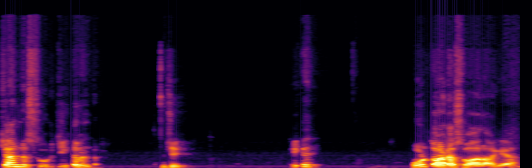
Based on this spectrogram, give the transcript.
ਚੰਨ ਸੂਰਜੀ ਕੈਲੰਡਰ। ਜੀ। ਠੀਕ ਹੈ ਜੀ? ਹੁਣ ਤੁਹਾਡਾ ਸਵਾਲ ਆ ਗਿਆ।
